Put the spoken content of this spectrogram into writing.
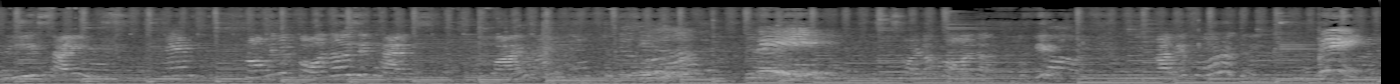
Three sides. How many corners it has? One, two, three. This is called a corner. Okay? Are there four or three? Three.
